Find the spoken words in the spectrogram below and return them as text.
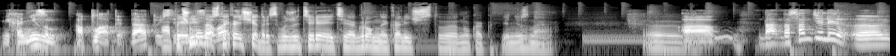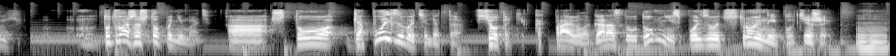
механизм оплаты. Да, то есть а почему у вас такая щедрость? Вы же теряете огромное количество, ну как, я не знаю. Э, а, на, на самом деле, э, тут важно что понимать, а, что для пользователя-то все-таки, как правило, гораздо удобнее использовать встроенные платежи. Угу.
